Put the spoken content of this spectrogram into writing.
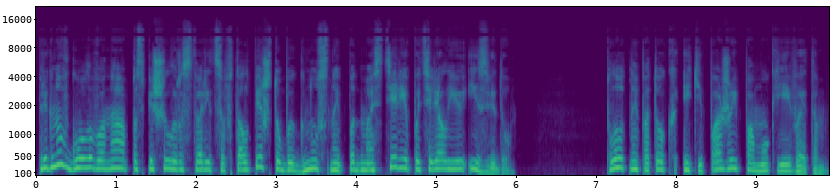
Пригнув голову, она поспешила раствориться в толпе, чтобы гнусный подмастерье потерял ее из виду. Плотный поток экипажей помог ей в этом.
